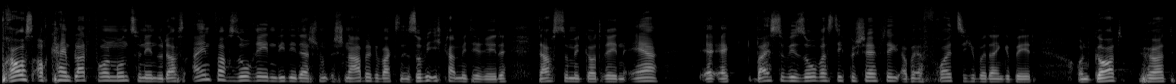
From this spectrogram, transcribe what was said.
brauchst auch kein Blatt vor den Mund zu nehmen. Du darfst einfach so reden, wie dir der Schnabel gewachsen ist. So wie ich gerade mit dir rede, darfst du mit Gott reden. Er, er, er weiß sowieso, was dich beschäftigt, aber er freut sich über dein Gebet. Und Gott hört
